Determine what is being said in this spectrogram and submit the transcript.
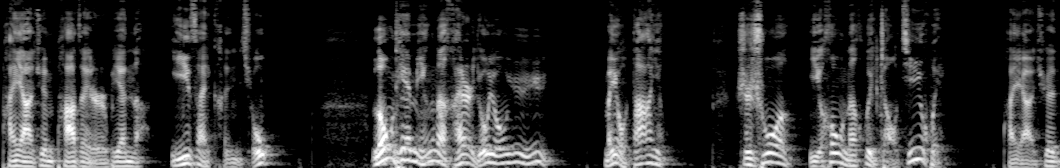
潘亚军趴在耳边呢，一再恳求，楼天明呢还是犹犹豫豫，没有答应。只说以后呢会找机会，潘亚轩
